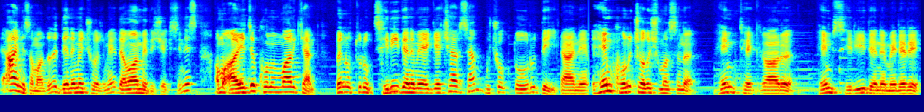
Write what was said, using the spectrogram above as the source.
E, aynı zamanda da deneme çözmeye devam edeceksiniz. Ama AYT konum varken ben oturup seri denemeye geçersem bu çok doğru değil. Yani hem konu çalışmasını hem tekrarı hem seri denemeleri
